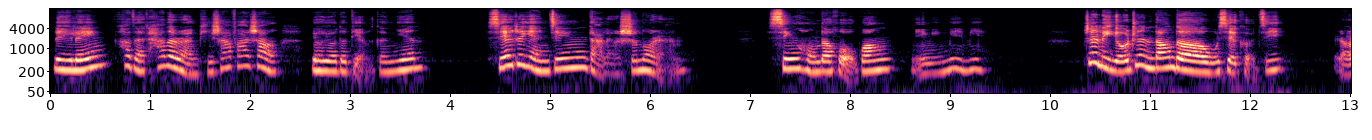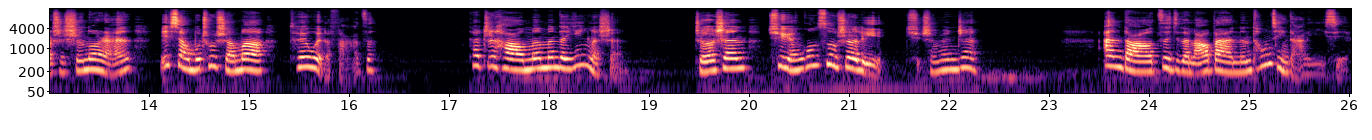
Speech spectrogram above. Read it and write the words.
李玲靠在他的软皮沙发上，悠悠的点了根烟，斜着眼睛打量施诺然，猩红的火光明明灭灭，这理由正当的无懈可击。饶是施诺然也想不出什么推诿的法子，他只好闷闷的应了声，折身去员工宿舍里。取身份证，暗祷自己的老板能通情达理一些。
